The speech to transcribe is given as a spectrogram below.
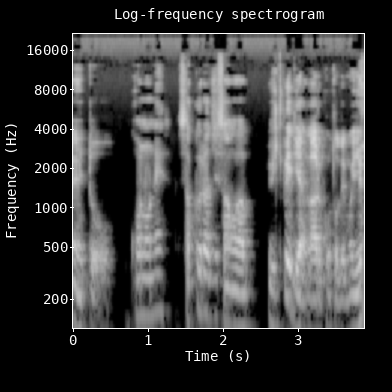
えっ、と、このね、桜地さんは、ウィキペディアがあることでも有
